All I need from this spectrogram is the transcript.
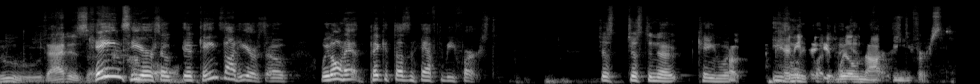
Ooh, that is Kane's here. So if Kane's not here, so we don't have Pickett doesn't have to be first. Just just a note, Kane would oh, easily Kenny Pickett, Pickett will not first. be first.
